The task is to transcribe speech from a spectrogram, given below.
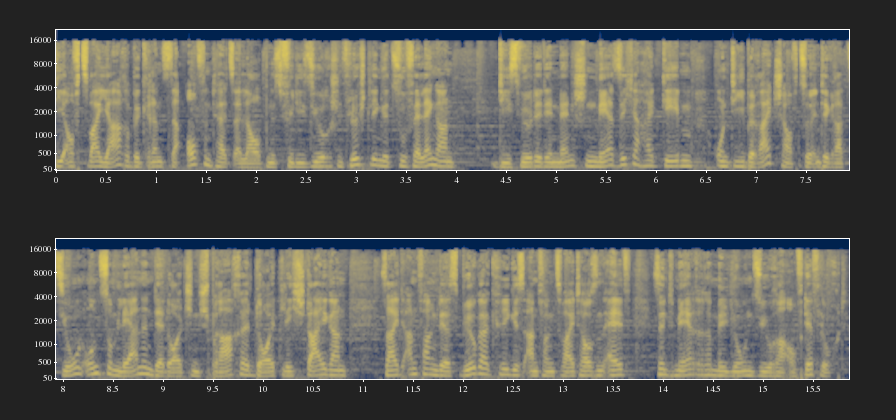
die auf zwei Jahre begrenzte Aufenthaltserlaubnis für die syrischen Flüchtlinge zu verlängern. Dies würde den Menschen mehr Sicherheit geben und die Bereitschaft zur Integration und zum Lernen der deutschen Sprache deutlich steigern. Seit Anfang des Bürgerkrieges Anfang 2011 sind mehrere Millionen Syrer auf der Flucht.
